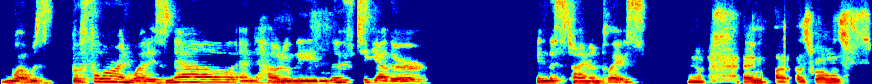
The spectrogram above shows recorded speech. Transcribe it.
what was before and what is now and how do we live together in this time and place yeah, and uh, as well as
